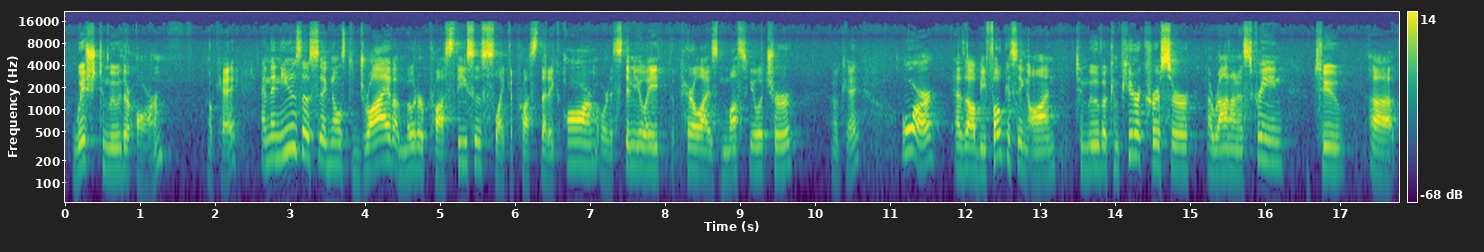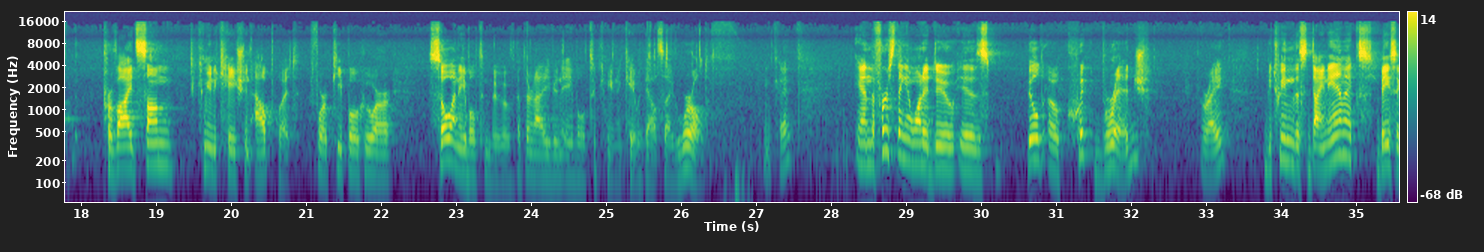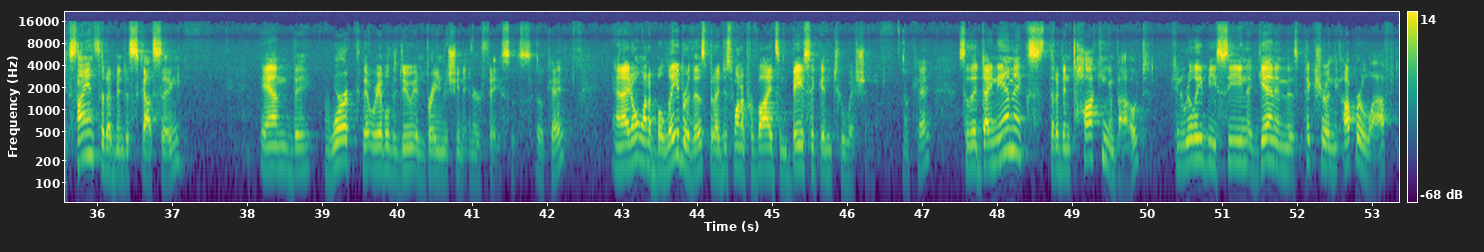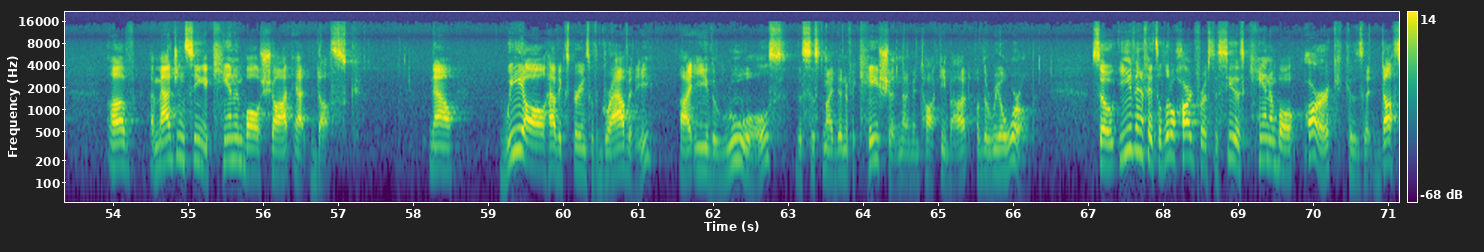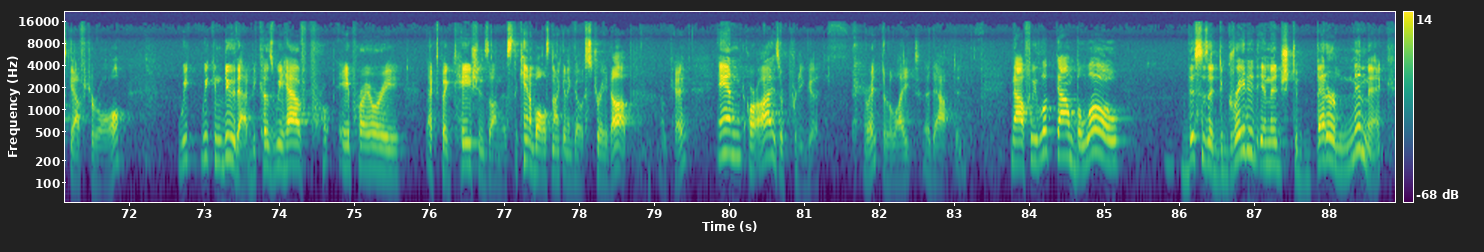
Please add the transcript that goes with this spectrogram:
wish to move their arm, okay? And then use those signals to drive a motor prosthesis like a prosthetic arm or to stimulate the paralyzed musculature, okay? Or as I'll be focusing on to move a computer cursor around on a screen to uh, provide some communication output for people who are so unable to move that they're not even able to communicate with the outside world. Okay? And the first thing I want to do is build a quick bridge, right, between this dynamics basic science that I've been discussing and the work that we're able to do in brain-machine interfaces, okay? And I don't want to belabor this, but I just want to provide some basic intuition, okay? So the dynamics that I've been talking about can really be seen again in this picture in the upper left of imagine seeing a cannonball shot at dusk. Now, we all have experience with gravity, i.e. the rules, the system identification that I've been talking about of the real world. So even if it's a little hard for us to see this cannonball arc, because it's at dusk after all, we, we can do that because we have a priori expectations on this. The cannonball is not going to go straight up, okay? And our eyes are pretty good, right? They're light adapted. Now, if we look down below, this is a degraded image to better mimic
